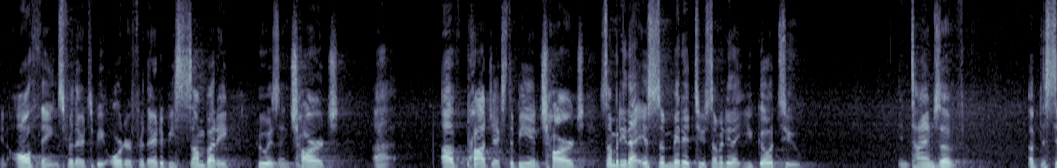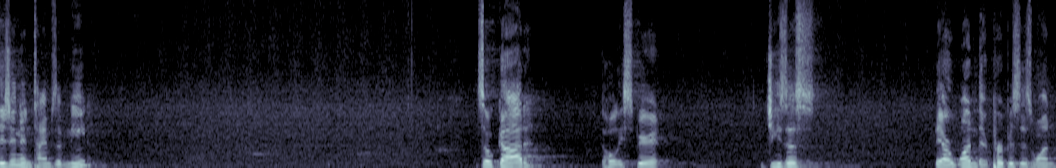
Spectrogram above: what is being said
in all things for there to be order, for there to be somebody who is in charge uh, of projects to be in charge, somebody that is submitted to, somebody that you go to in times of, of decision, in times of need. So, God, the Holy Spirit, Jesus, they are one, their purpose is one,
